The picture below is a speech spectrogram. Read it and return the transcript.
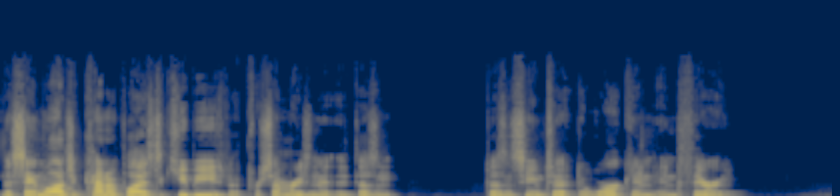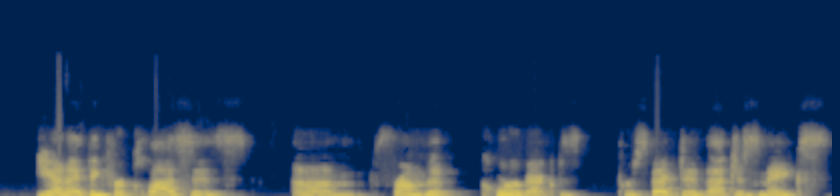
the same logic kind of applies to QBs, but for some reason it, it doesn't doesn't seem to, to work in, in theory. Yeah, and I think for classes um, from the quarterback perspective, that just makes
